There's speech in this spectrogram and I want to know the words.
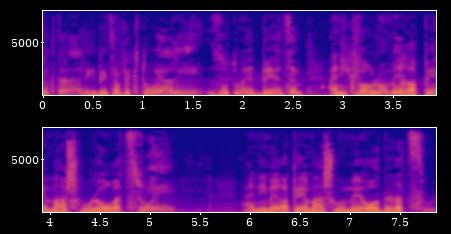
הוקטוריאלי, בעצם הוקטוריאלי, זאת אומרת בעצם אני כבר לא מרפא משהו לא רצוי, אני מרפא משהו מאוד רצוי.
